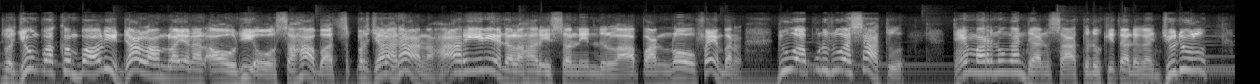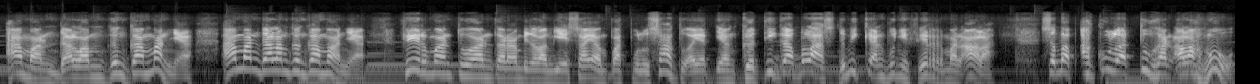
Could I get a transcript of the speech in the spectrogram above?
berjumpa kembali dalam layanan audio Sahabat Seperjalanan. Hari ini adalah hari Senin 8 November 2021. Tema renungan dan saat teduh kita dengan judul Aman dalam genggamannya. Aman dalam genggamannya. Firman Tuhan terambil dalam Yesaya 41 ayat yang ke-13. Demikian bunyi firman Allah. Sebab akulah Tuhan Allahmu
